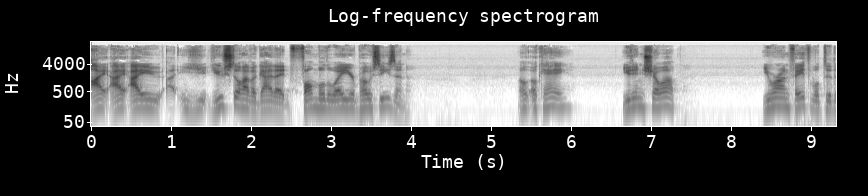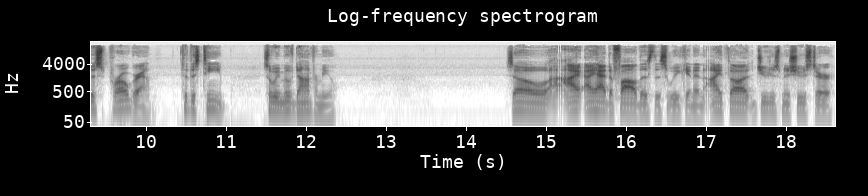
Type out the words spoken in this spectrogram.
I, I, I, you, you still have a guy that fumbled away your postseason. Oh, okay. You didn't show up. You were unfaithful to this program, to this team. So we moved on from you. So I, I had to follow this this weekend, and I thought Juju Smith-Schuster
